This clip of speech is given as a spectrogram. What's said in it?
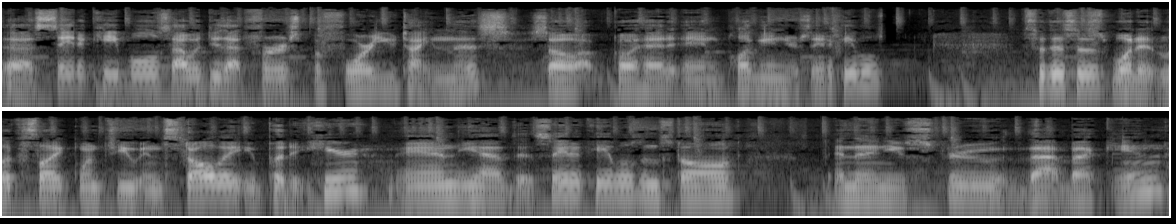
uh, SATA cables, I would do that first before you tighten this. So go ahead and plug in your SATA cables. So this is what it looks like once you install it. You put it here and you have the SATA cables installed and then you screw that back in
